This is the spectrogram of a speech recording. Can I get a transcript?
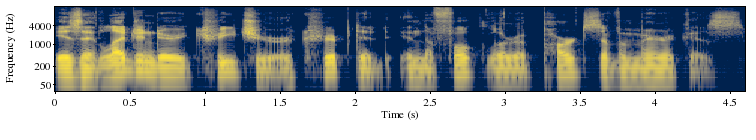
is a legendary creature or cryptid in the folklore of parts of Americas.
